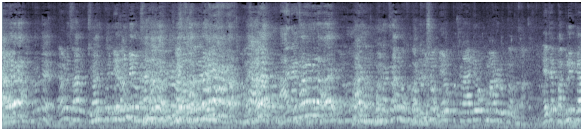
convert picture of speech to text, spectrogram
రాగండి ఏమండి సార్ ఒకసారి నేను నేను ఒకసారి యాజ్ ఏ పబ్లిక్గా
